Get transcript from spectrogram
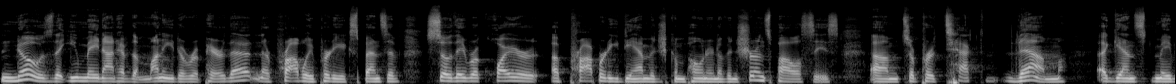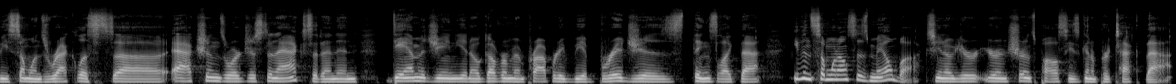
knows that you may not have the money to repair that and they're probably pretty expensive so they require a property damage component of insurance policies um, to protect them against maybe someone's reckless uh, actions or just an accident and damaging you know government property be it bridges things like that even someone else's mailbox you know your your insurance policy is going to protect that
